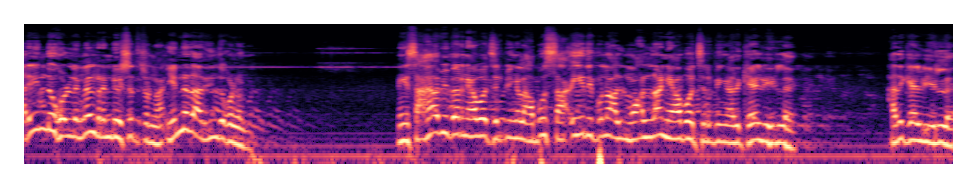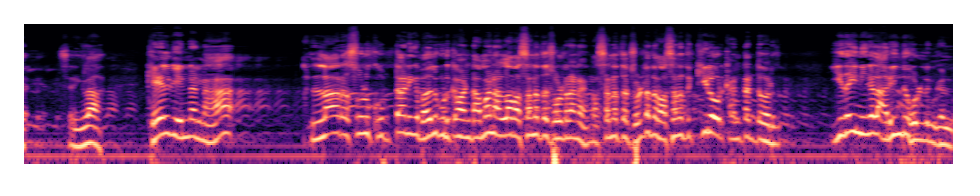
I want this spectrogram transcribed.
அறிந்து கொள்ளுங்கள் ரெண்டு விஷயத்த சொன்னா என்னது அறிந்து கொள்ளணும் நீங்க சஹாபி பேர் ஞாபகம் வச்சிருப்பீங்களா? அபு சயீத் இப்னு அல் மொல்லாம் ஞாபகம் வச்சிருப்பீங்க. அது கேள்வி இல்லை. அது கேள்வி இல்லை. சரிங்களா? கேள்வி என்னன்னா அல்லா ரசூல் கூப்பிட்டா நீங்க பதில் கொடுக்க வேண்டாமா? நல்ல வசனத்தை சொல்றானே. வசனத்தை சொல்லிட்டு அந்த வசனத்துக்கு கீழே ஒரு கண்டென்ட் வருது. இதை நீங்கள் அறிந்து கொள்ளுங்கள்.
